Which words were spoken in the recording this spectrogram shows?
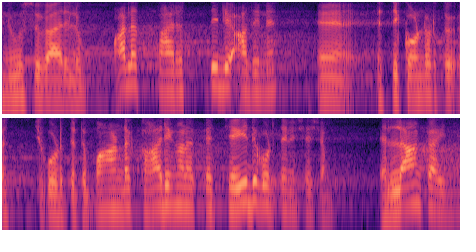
ന്യൂസുകാരിലും പല തരത്തിൽ അതിനെ എത്തിക്കൊണ്ടെടുത്ത് എത്തിച്ചു കൊടുത്തിട്ട് വേണ്ട കാര്യങ്ങളൊക്കെ ചെയ്ത് കൊടുത്തതിന് ശേഷം എല്ലാം കഴിഞ്ഞ്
